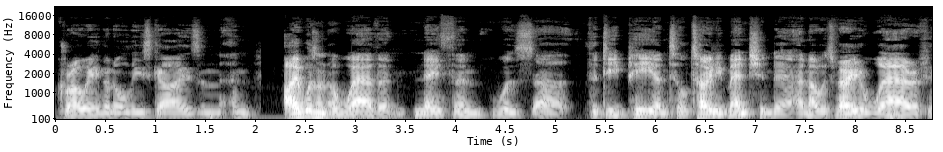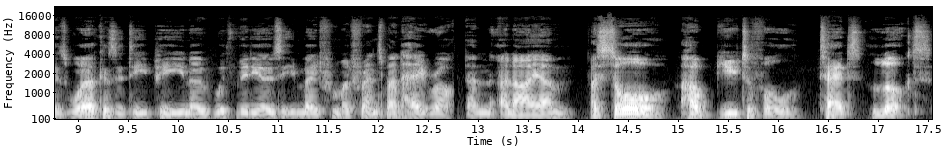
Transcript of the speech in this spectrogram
growing and all these guys, and and I wasn't aware that Nathan was uh, the DP until Tony mentioned it, and I was very aware of his work as a DP. You know, with videos that he made from my friend's band Hate Rock, and and I um I saw how beautiful Ted looked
